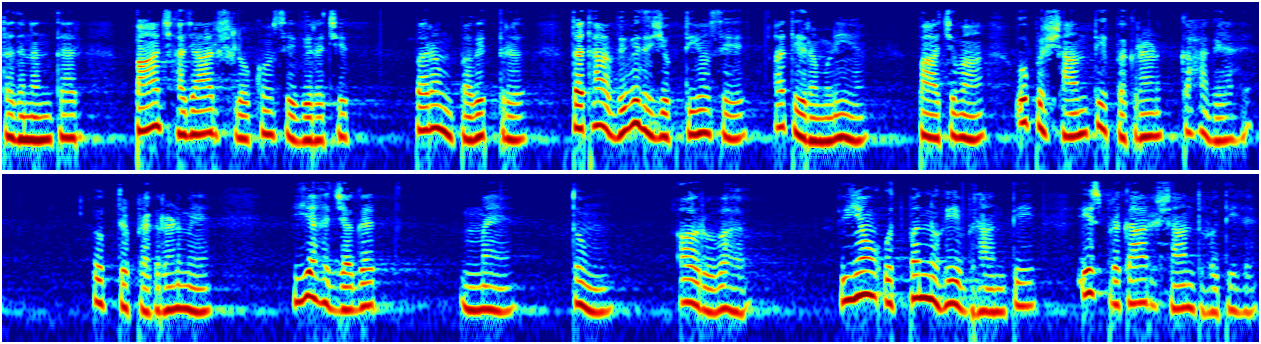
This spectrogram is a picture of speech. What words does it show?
तदनंतर पाँच हज़ार श्लोकों से विरचित परम पवित्र तथा विविध युक्तियों से अति रमणीय पांचवा उप शांति प्रकरण कहा गया है। उक्त प्रकरण में यह जगत, मैं, तुम और वह, यो उत्पन्न हुई भ्रांति इस प्रकार शांत होती है।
